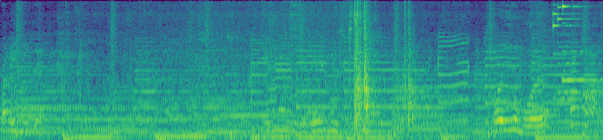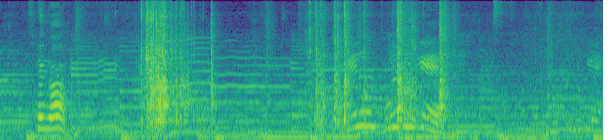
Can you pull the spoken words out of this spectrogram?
살조개. 어, 이거 뭐예요? 생각. 얘는 돌조개 돌조개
